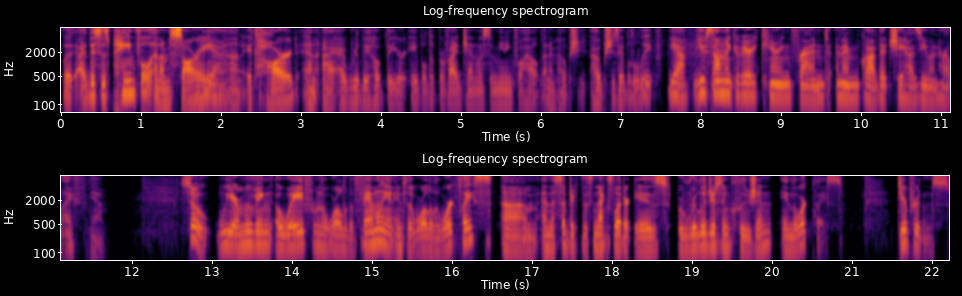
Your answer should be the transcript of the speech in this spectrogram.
But I, this is painful, and I'm sorry. Yeah. Uh, it's hard, and I, I really hope that you're able to provide Jen with some meaningful help, and I hope she hope she's able to leave. Yeah. You sound like a very caring friend and I'm glad that she has you in her life. So we are moving away from the world of the family and into the world of the workplace. Um, and the subject of this next letter is religious inclusion in the workplace. Dear Prudence,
